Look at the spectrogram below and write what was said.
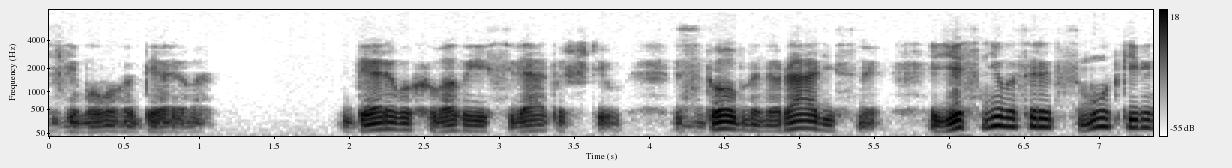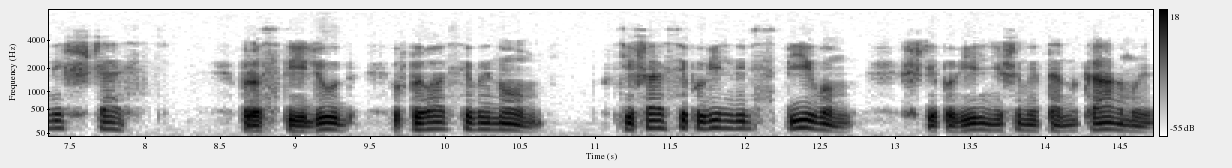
зимового дерева. Дерево хвали і святощів, здоблене, радісне, ясніло серед смутків і нещасть. Простий люд впивався вином, втішався повільним співом, ще повільнішими танками,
